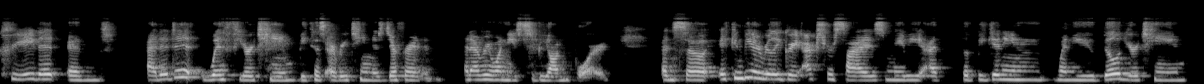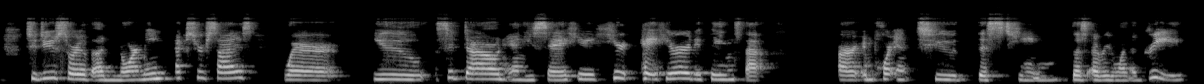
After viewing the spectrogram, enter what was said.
create it and edit it with your team because every team is different and everyone needs to be on board. And so it can be a really great exercise, maybe at the beginning when you build your team, to do sort of a norming exercise where you sit down and you say, hey, here, hey, here are the things that are important to this team. Does everyone agree?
